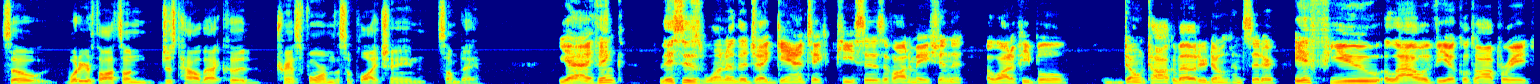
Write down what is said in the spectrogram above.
So, what are your thoughts on just how that could transform the supply chain someday? Yeah, I think this is one of the gigantic pieces of automation that a lot of people don't talk about or don't consider. If you allow a vehicle to operate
